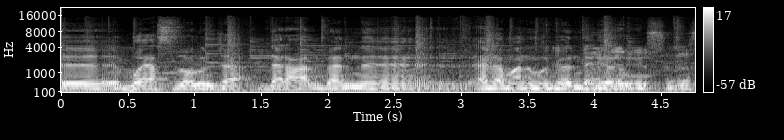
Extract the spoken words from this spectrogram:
e, boyasız olunca derhal ben e, elemanımı gönderiyorum. Gönderiyorsunuz.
